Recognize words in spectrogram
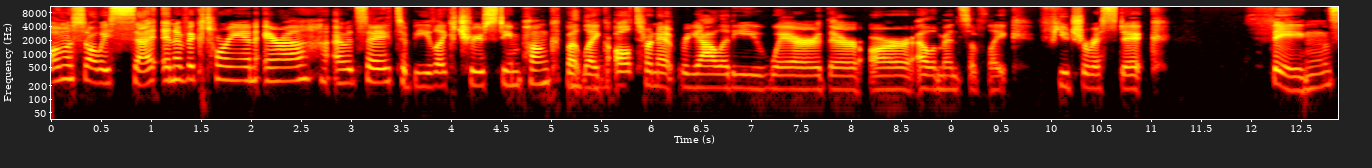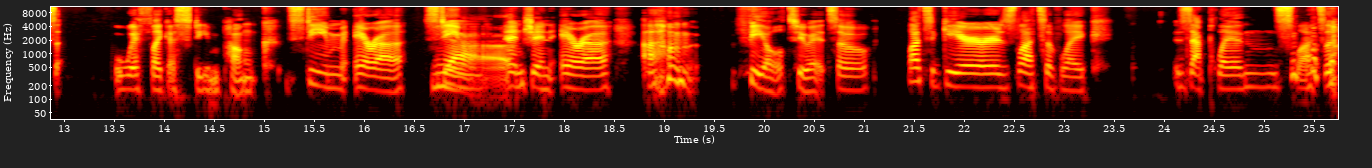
almost always set in a Victorian era, I would say, to be like true steampunk, but mm-hmm. like alternate reality where there are elements of like futuristic things with like a steampunk, steam era, steam yeah. engine era um, feel to it. So lots of gears, lots of like zeppelins, lots of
